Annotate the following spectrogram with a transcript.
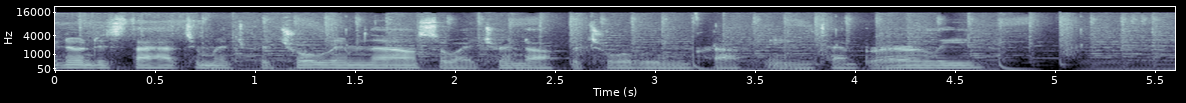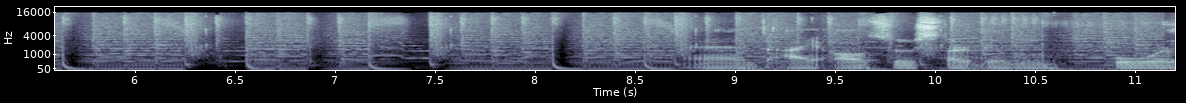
I noticed I had too much petroleum now, so I turned off petroleum crafting temporarily. And I also start building 4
